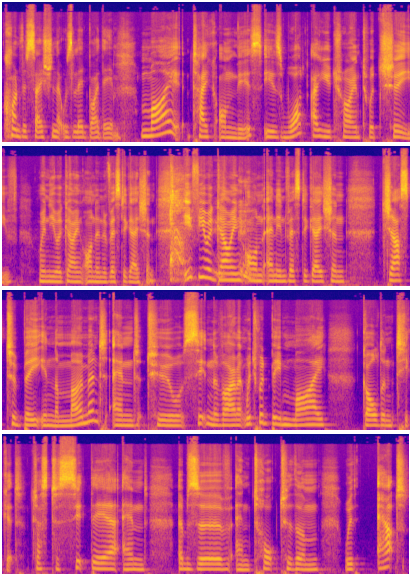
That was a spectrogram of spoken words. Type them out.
conversation that was led by them. My take on this is what are you trying to achieve when you are going on an investigation? if you are going on an investigation just to be in the moment and to sit in the environment, which would be my golden ticket, just to sit there and observe and talk to them without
